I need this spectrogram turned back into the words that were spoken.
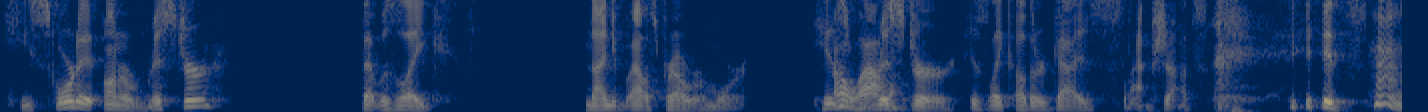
he scored it on a wrister that was like 90 miles per hour or more. His Oh, wow. wrister is like other guys' slap shots. it's Hmm.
